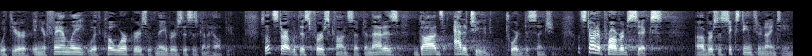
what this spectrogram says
with your, in your family, with coworkers, with neighbors. This is going to help you. So let's start with this first concept, and that is God's attitude toward dissension. Let's start at Proverbs 6, uh, verses 16 through 19.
